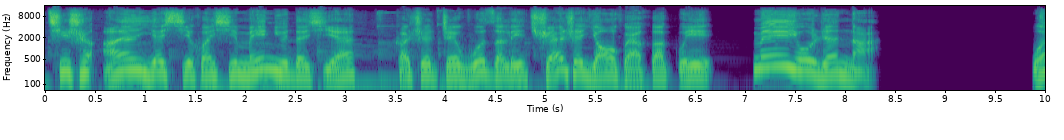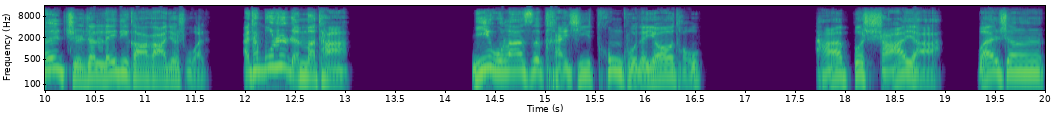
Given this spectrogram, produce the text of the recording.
其实俺也喜欢吸美女的血，可是这屋子里全是妖怪和鬼，没有人呐。我指着雷迪嘎嘎就说了：“哎，他不是人吗？他。”尼古拉斯凯奇痛苦的摇摇头，他不傻呀，晚上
